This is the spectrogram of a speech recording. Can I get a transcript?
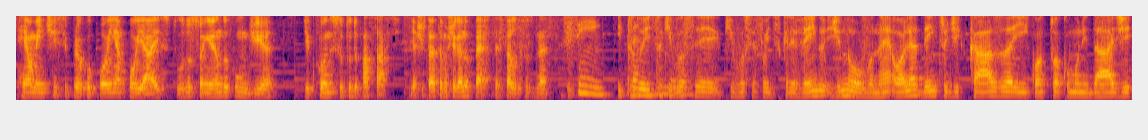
realmente se preocupou em apoiar isso tudo, sonhando com um dia de quando isso tudo passasse. E acho que tá, estamos chegando perto dessa luz, né? Sim. E tudo isso que você que você foi descrevendo, de novo, né? Olha dentro de casa e com a tua comunidade,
